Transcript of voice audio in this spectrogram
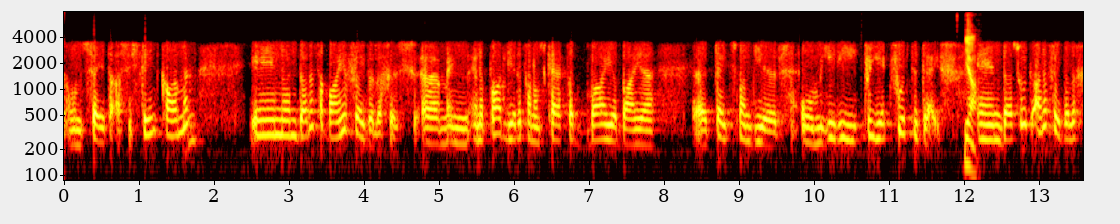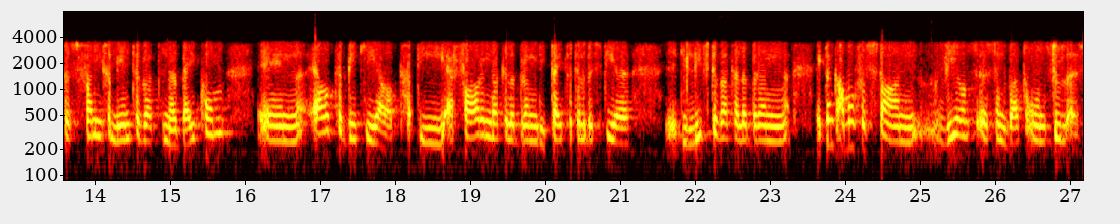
ons sê dit assistent Carmen en um, dan is daar baie vrywilligers. Ehm um, en en 'n paar lede van ons kerk wat baie baie uh, tyd spandeer om hierdie projek voort te dryf. Ja. En daar's ook ander vrywilligers van die gemeente wat nou bykom en elke bietjie help. Die ervaring wat hulle bring, die tyd wat hulle bestee, die liefde wat hulle bring. Ek dink almal verstaan wie ons is en wat ons doel is.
